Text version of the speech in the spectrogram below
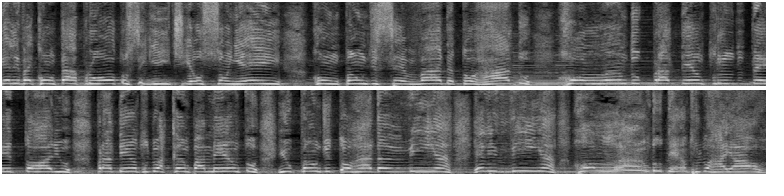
ele vai contar para o outro o seguinte: Eu sonhei com um pão de cevada torrado rolando para dentro do território, para dentro do acampamento, e o pão de torrada vinha, ele vinha rolando dentro do arraial.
